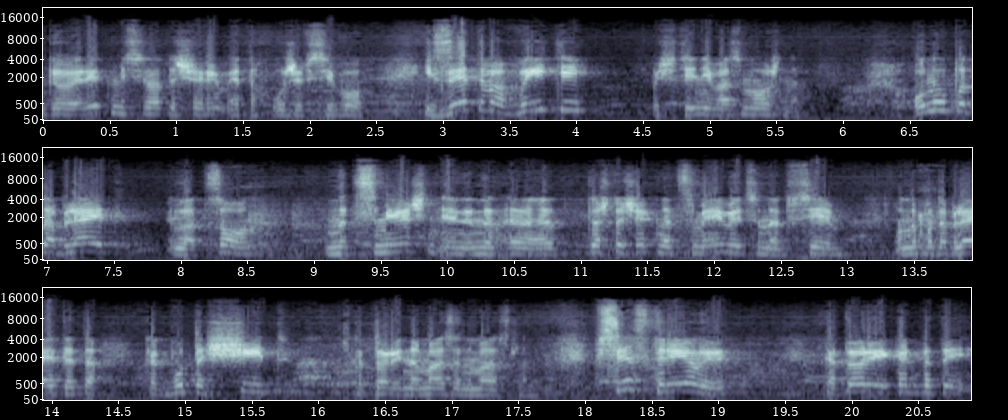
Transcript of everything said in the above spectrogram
говорит Месилат Шарим, это хуже всего. Из этого выйти почти невозможно. Он уподобляет лацон, надсмеш... Э, э, то, что человек надсмеивается над всем, он уподобляет это как будто щит, который намазан маслом. Все стрелы, которые, как бы ты,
